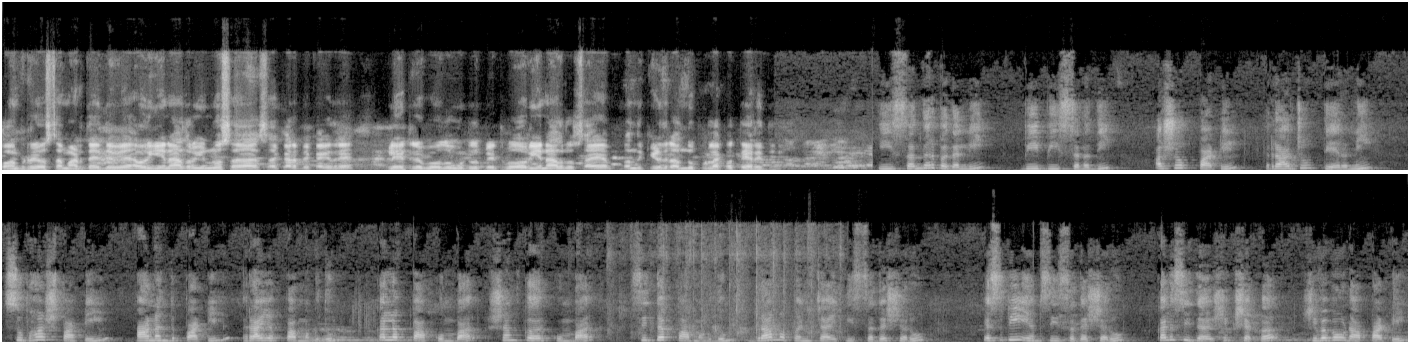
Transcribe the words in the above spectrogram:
ಕಾಂಪ್ಯೂಟರ್ ವ್ಯವಸ್ಥೆ ಮಾಡ್ತಾ ಇದ್ದೇವೆ. ಅವ್ರಿಗೆ ಏನಾದರೂ ಇನ್ನೂ ಸಹ ಸಹಕಾರ ಬೇಕಾಗಿದ್ರೆ ಪ್ಲೇಟ್ ಇರ್ಬೋದು, ಊಟದ ಪ್ಲೇಟ್ ಇರ್ಬೋದು, ಅವ್ರಿಗೆ ಏನಾದರೂ ಸಹಾಯ ಬಂದು ಕೇಳಿದ್ರೆ ಅದನ್ನು ಕೊಡ್ಲಿಕ್ಕೂ ತಯಾರಿದ್ದೀನಿ. ಈ ಸಂದರ್ಭದಲ್ಲಿ ಬಿಬಿ ಸನದಿ, ಅಶೋಕ್ ಪಾಟೀಲ್, ರಾಜು ತೇರಣಿ, ಸುಭಾಷ್ ಪಾಟೀಲ್, ಆನಂದ್ ಪಾಟೀಲ್, ರಾಯಪ್ಪ ಮಗದುಂ, ಕಲ್ಲಪ್ಪ ಕುಂಬಾರ್, ಶಂಕರ್ ಕುಂಬಾರ್, ಸಿದ್ದಪ್ಪ ಮಗದುಂ, ಗ್ರಾಮ ಪಂಚಾಯಿತಿ ಸದಸ್ಯರು, ಎಸ್ಡಿಎಂಸಿ ಸದಸ್ಯರು, ಕಲಿಸಿದ ಶಿಕ್ಷಕ ಶಿವಗೌಡ ಪಾಟೀಲ್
